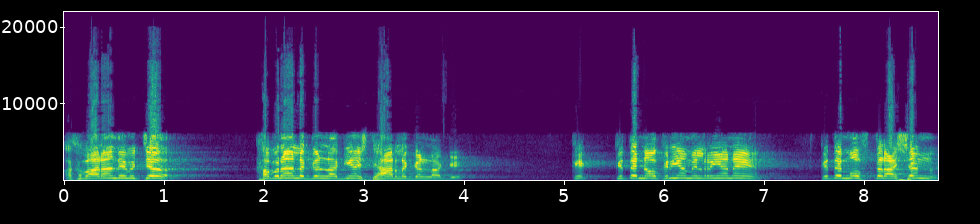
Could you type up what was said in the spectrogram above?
ਅਖਬਾਰਾਂ ਦੇ ਵਿੱਚ ਖਬਰਾਂ ਲੱਗਣ ਲੱਗੀਆਂ ਇਸ਼ਤਿਹਾਰ ਲੱਗਣ ਲੱਗੇ ਕਿ ਕਿਤੇ ਨੌਕਰੀਆਂ ਮਿਲ ਰਹੀਆਂ ਨੇ, ਕਿਤੇ ਮੁਫਤ ਰਾਸ਼ਨ,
